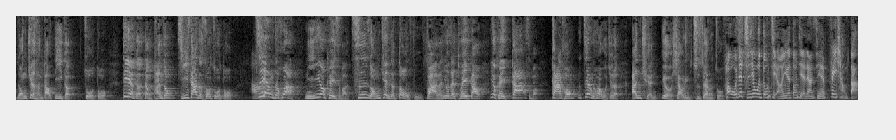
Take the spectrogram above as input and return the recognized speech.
融券很高，第一个做多，第二个等盘中急杀的时候做多，这样的话，你又可以什么吃融券的豆腐，法人又在推高，又可以嘎什么嘎空，那这样的话，我觉得安全又有效率，是这样的做法。好，我就直接问东姐啊，因为东姐量今天非常大。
